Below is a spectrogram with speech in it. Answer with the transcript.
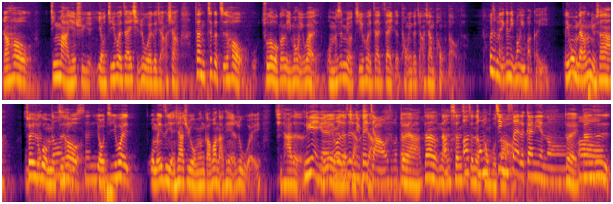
然后金马也许有机会在一起入围一个奖项，但这个之后，除了我跟李梦以外，我们是没有机会再在一个同一个奖项碰到的。为什么你跟李梦怡华可以？因为我们两个是女生啊，所以如果我们之后有机会，我们一直演下去，我们搞不好哪天也入围其他的女演员或者是女配项。角什么的？对啊，但男生是真的哦碰不到。同竞赛的概念哦。对，哦但是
